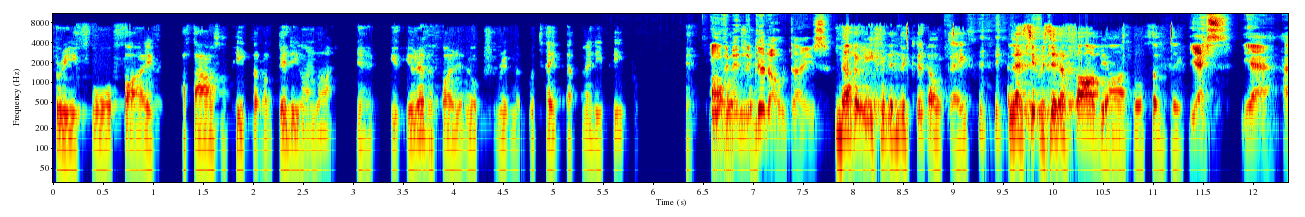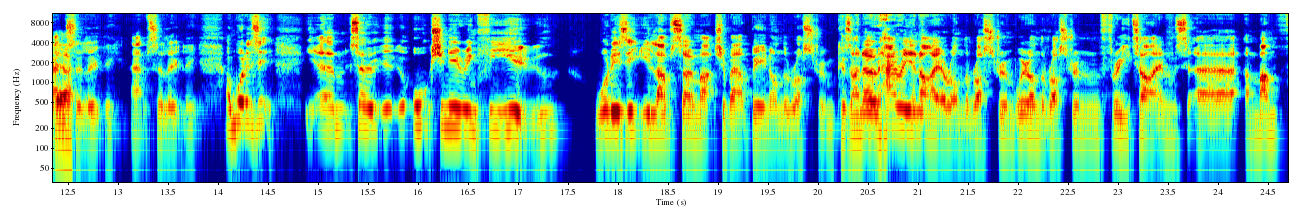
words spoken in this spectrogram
three, four, five, a thousand people are bidding online. You know, you, you'll never find an auction room that will take that many people. You know, our Even in the good old days. no, even in the good old days, unless it was in a farmyard or something. Yes, yeah, absolutely, absolutely. And what is it? Um, so, uh, auctioneering for you, what is it you love so much about being on the rostrum? Because I know Harry and I are on the rostrum. We're on the rostrum three times uh, a month.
